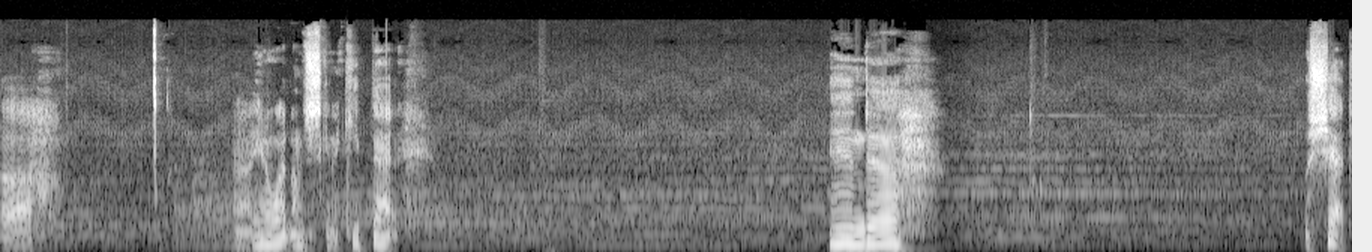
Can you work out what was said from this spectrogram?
Uh, uh, you know what? I'm just gonna keep that. And uh, shed.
